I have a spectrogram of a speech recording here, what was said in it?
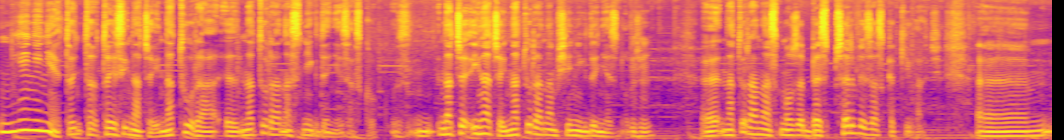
nie, nie, nie, to, to, to jest inaczej. Natura, y, natura nas nigdy nie zaskakuje. Znaczy inaczej, natura nam się nigdy nie znudzi. Mhm. E, Natura nas może bez przerwy zaskakiwać. Em,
